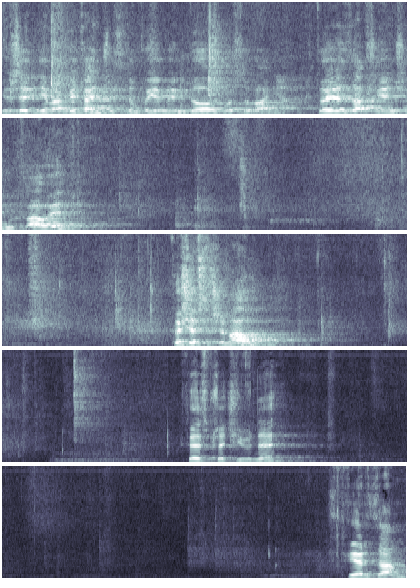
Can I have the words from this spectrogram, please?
Jeżeli nie ma pytań, przystępujemy do głosowania. Kto jest za przyjęciem uchwały? Kto się wstrzymał? Kto jest przeciwny? Stwierdzam,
